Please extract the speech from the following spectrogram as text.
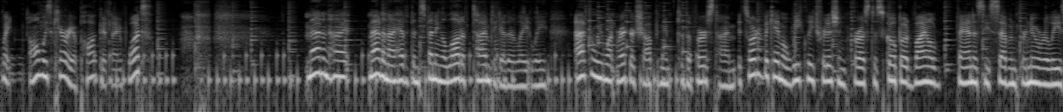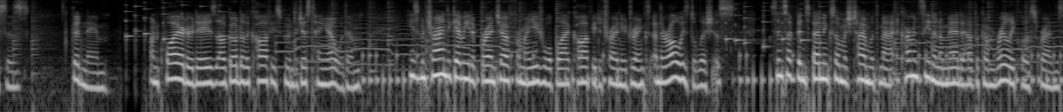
Wait, always carry a pocket knife, what? Mat and I, Mat and I have been spending a lot of time together lately. After we went record shopping to the first time, it sort of became a weekly tradition for us to scope out Vinyl Fantasy 7 for new releases. Good name. On quieter days, I'll go to the coffee spoon to just hang out with him. He's been trying to get me to branch out from my usual black coffee to try new drinks, and they're always delicious. Since I've been spending so much time with Mat, Carmensita and Amanda have become really close friends.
